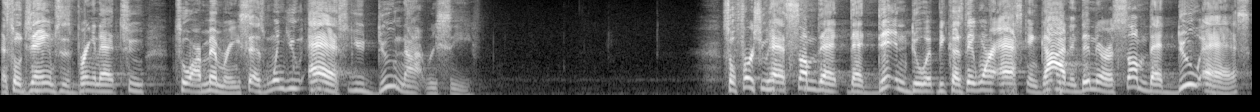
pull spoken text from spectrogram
And so James is bringing that to, to our memory. He says, When you ask, you do not receive. So first you had some that, that didn't do it because they weren't asking God, and then there are some that do ask,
